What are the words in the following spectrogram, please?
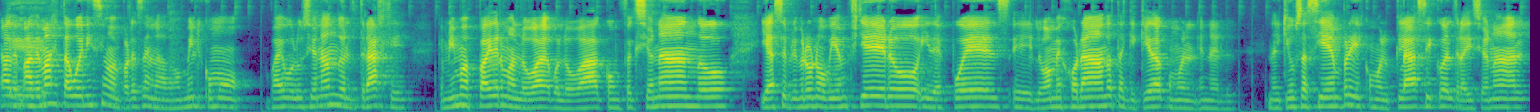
Eh, además, está buenísimo, me parece, en la 2000 cómo va evolucionando el traje. Que el mismo Spider-Man lo va, lo va confeccionando y hace primero uno bien fiero y después eh, lo va mejorando hasta que queda como en, el, en el que usa siempre y es como el clásico, el tradicional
